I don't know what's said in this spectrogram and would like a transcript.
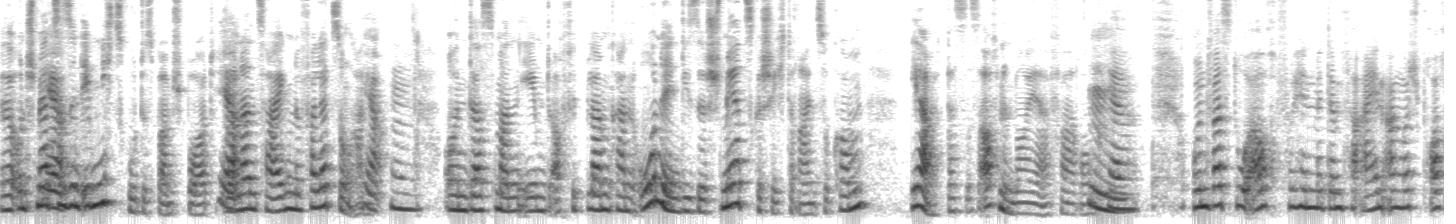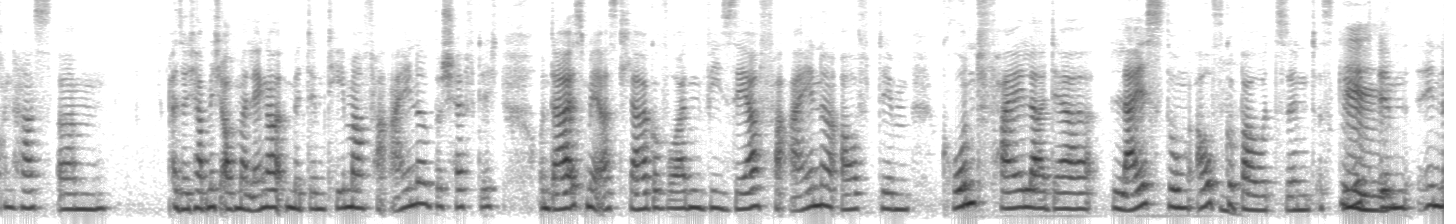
Äh, und Schmerzen Ja. sind eben nichts Gutes beim Sport, Ja. sondern zeigen eine Verletzung an. Ja. Hm. Und dass man eben auch fit bleiben kann, ohne in diese Schmerzgeschichte reinzukommen, ja, das ist auch eine neue Erfahrung. Hm. Ja. Und was du auch vorhin mit dem Verein angesprochen hast, ähm, also ich habe mich auch mal länger mit dem Thema Vereine beschäftigt und da ist mir erst klar geworden, wie sehr Vereine auf dem Grundpfeiler der Leistung aufgebaut sind. Es geht Mhm. in, in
